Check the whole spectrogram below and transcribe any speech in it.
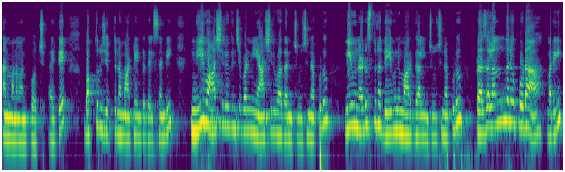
అని మనం అనుకోవచ్చు. అయితే భక్తులు చెప్తున్న మాట ఏంటో తెలుసండి? నీవు ఆశీర్వదించబడిన ఈ ఆశీర్వాదాన్ని చూసినప్పుడు నీవు నడుస్తున్న దేవుని మార్గాలను చూసినప్పుడు ప్రజలందరూ కూడా మరి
